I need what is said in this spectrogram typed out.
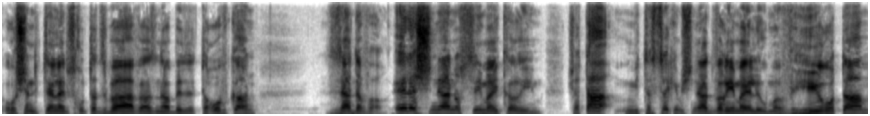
או שניתן להם זכות הצבעה ואז נאבד את הרוב כאן? זה הדבר. אלה שני הנושאים העיקריים. כשאתה מתעסק עם שני הדברים האלה ומבהיר אותם,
